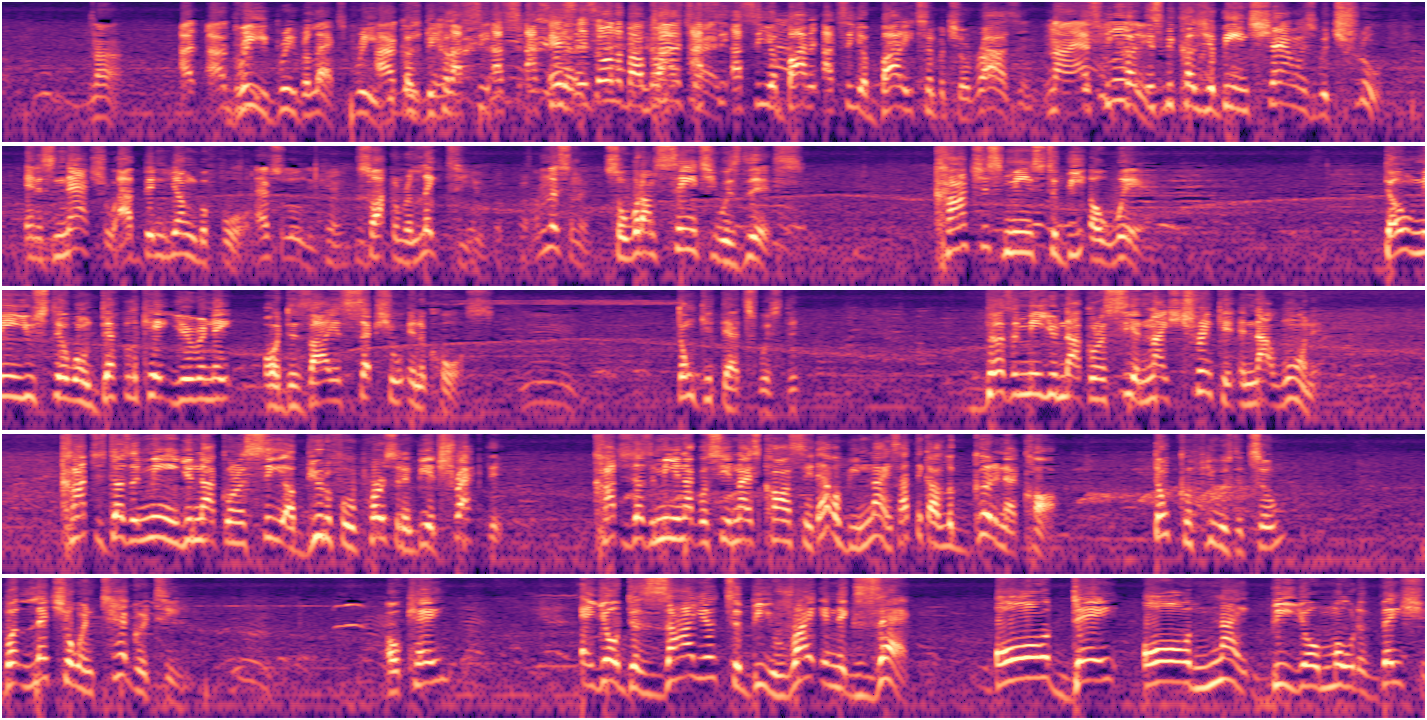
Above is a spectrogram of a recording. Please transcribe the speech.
Nah, I, I agree. Breathe, breathe, relax, breathe. I because agree, because I see I see, I see It's- it's all about No, I- I see, I see your body I see your body temperature rising. Nah, It's because, absolutely. it's because you're being challenged with truth. And it's natural. I've been young before. Absolutely, King. So I can relate to you. I'm listening. So what I'm saying to you is this. Conscious means to be aware. Don't mean you still won't defecate, urinate, or desire sexual intercourse. Don't get that twisted. Doesn't mean you're not going to see a nice trinket and not want it. Conscious doesn't mean you're not going to see a beautiful person and be attracted. Conscious doesn't mean you're not going to see a nice car and say, that would be nice. I think I look good in that car. Don't confuse the two. But let your integrity okay? And your desire to be right and exact all day, all night be your motivation.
